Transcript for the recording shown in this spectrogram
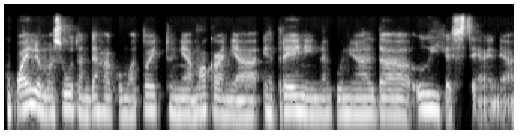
kui palju ma suudan teha, kui ma toitun ja magan teen ja, ja treenin nagu nii-öelda õigesti, on ju.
